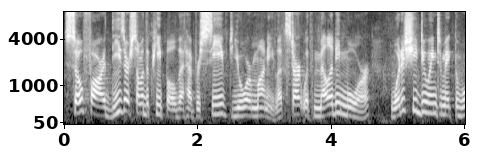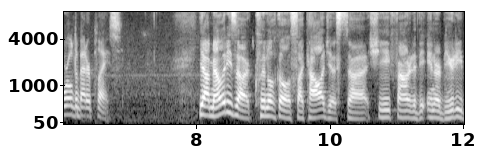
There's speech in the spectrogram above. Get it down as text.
So far, these are some of the people that have received your money. Let's start with Melody Moore. What is she doing to make the world a better place? Yeah, Melody's a clinical psychologist. Uh, she founded the Inner Beauty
